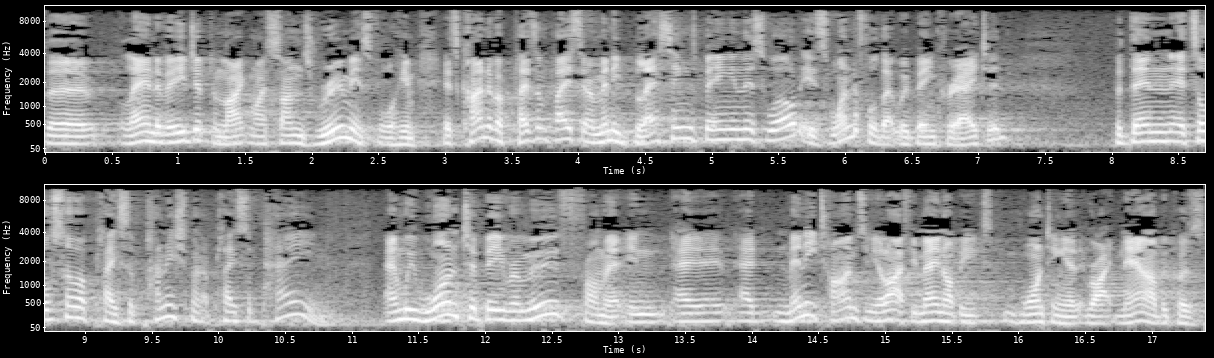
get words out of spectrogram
the land of Egypt and like my son's room is for him. It's kind of a pleasant place. There are many blessings being in this world. It's wonderful that we've been created. But then it's also a place of punishment, a place of pain. And we want to be removed from it in, uh, at, many times in your life. You may not be wanting it right now because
